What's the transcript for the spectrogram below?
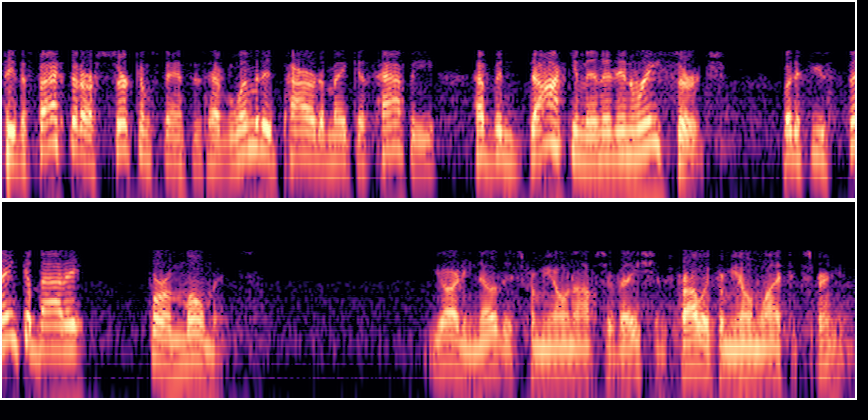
See, the fact that our circumstances have limited power to make us happy have been documented in research. But if you think about it for a moment, you already know this from your own observations, probably from your own life experience.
